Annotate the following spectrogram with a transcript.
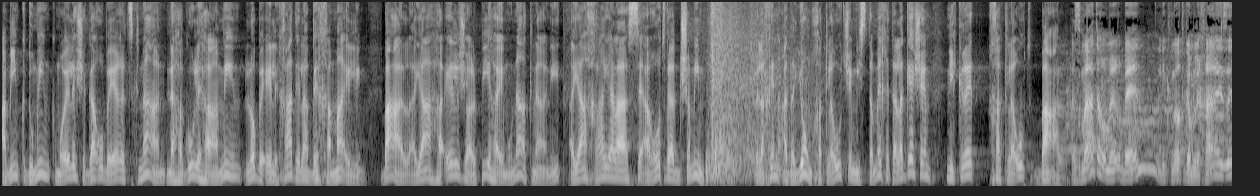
עמים קדומים כמו אלה שגרו בארץ כנען נהגו להאמין לא באל אחד אלא בכמה אלים. בעל היה האל שעל פי האמונה הכנענית היה אחראי על השערות והגשמים. ולכן עד היום חקלאות שמסתמכת על הגשם נקראת חקלאות בעל. אז מה אתה אומר, בן? לקנות גם לך איזה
